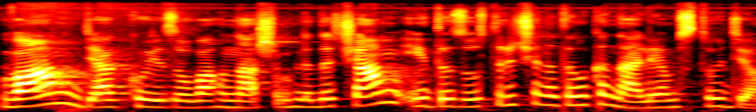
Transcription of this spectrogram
вам, дякую за увагу нашим глядачам і до зустрічі на телеканалі М-студіо.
